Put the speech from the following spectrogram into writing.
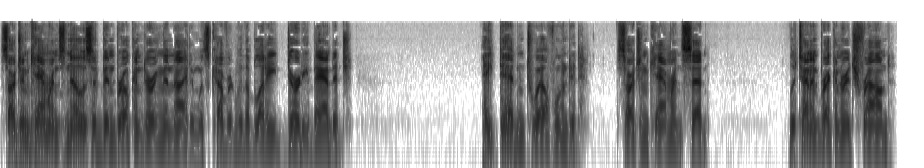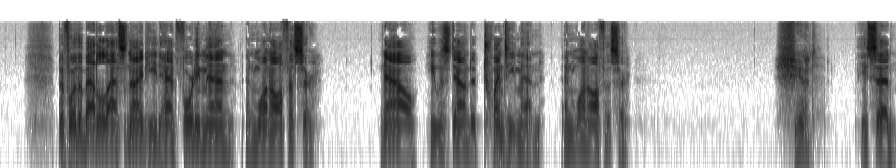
Sergeant Cameron's nose had been broken during the night and was covered with a bloody, dirty bandage. Eight dead and twelve wounded, Sergeant Cameron said. Lieutenant Breckinridge frowned. Before the battle last night, he'd had 40 men and one officer. Now, he was down to 20 men and one officer. Shit, he said.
